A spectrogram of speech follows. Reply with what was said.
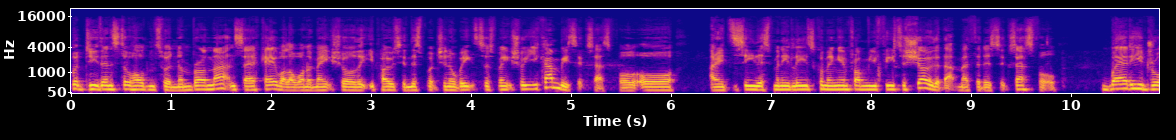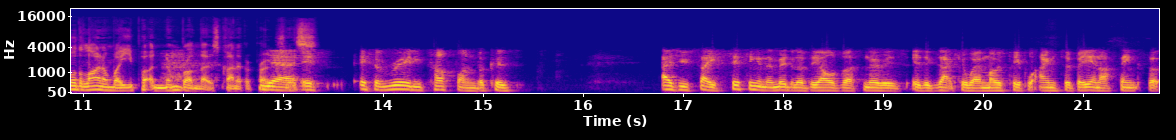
But do you then still hold them to a number on that and say, okay, well, I want to make sure that you're posting this much in a week to make sure you can be successful? Or I need to see this many leads coming in from you for you to show that that method is successful. Where do you draw the line on where you put a number on those kind of approaches? Yeah, it's, it's a really tough one because as you say, sitting in the middle of the old versus new is, is exactly where most people aim to be. And I think that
